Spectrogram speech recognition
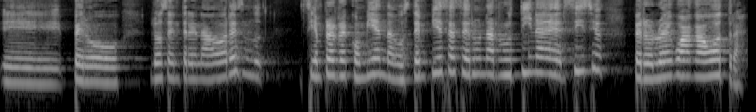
eh, pero los entrenadores siempre recomiendan, usted empiece a hacer una rutina de ejercicio, pero luego haga otra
